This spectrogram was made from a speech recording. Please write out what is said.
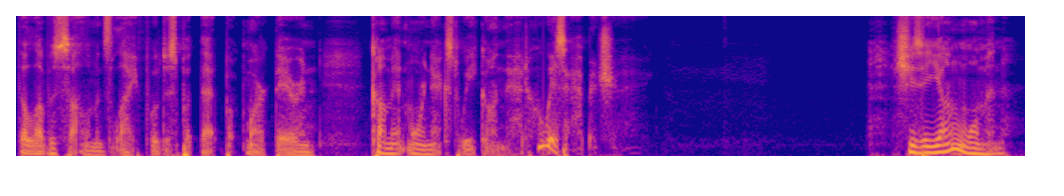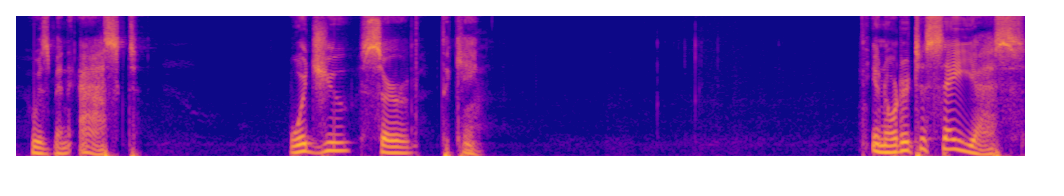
The love of Solomon's life. We'll just put that bookmark there and comment more next week on that. Who is Abishag? She's a young woman who has been asked, Would you serve the king? In order to say yes,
